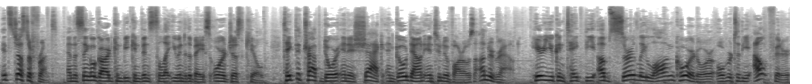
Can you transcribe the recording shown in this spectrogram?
It's just a front, and the single guard can be convinced to let you into the base or just killed. Take the trap door in his shack and go down into Navarro's underground. Here you can take the absurdly long corridor over to the outfitter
